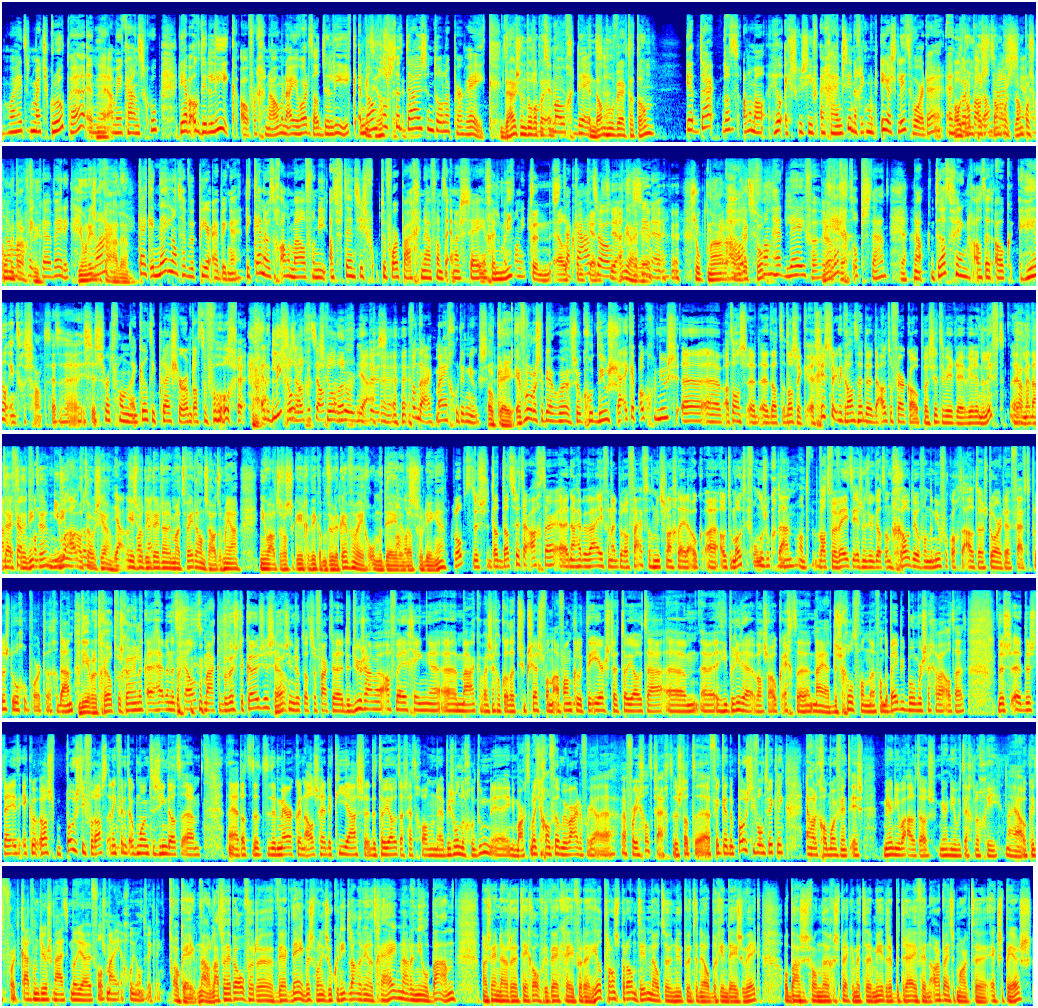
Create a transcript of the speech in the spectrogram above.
hoe heet het, Match Group, hè? een. Amerikaanse groep. Die hebben ook de leak overgenomen. Nou, je hoort het al, de leak. En dan kost het 1000 dollar per week. 1000 dollar per week. En dan, hoe werkt dat dan? Ja, daar, dat is allemaal heel exclusief en geheimzinnig. Ik moet eerst lid worden. En oh, door dan, de pas, dan, pas, dan pas kom je erachter. Ik, uh, weet ik. Je moet eerst maar, betalen. Kijk, in Nederland hebben we Pier Ebbingen. Die kennen we toch allemaal van die advertenties op de voorpagina van het NRC. En Genieten van die staccato ja. Oh, ja, ja. zinnen. Zoekt naar ouderwets toch? van het leven, rechtop staand. Nou, dat vind ik nog altijd ook heel interessant. Het uh, is een soort van guilty pleasure om dat te volgen. En het liefst zou ik het zelf gaan doen. Dus vandaar, mijn goede nieuws. Oké, okay. en Floris, heb jij ook zo goed nieuws? Ja, ik heb ook goed nieuws. Uh, uh, althans, uh, dat las ik gisteren in de krant. De, de autoverkopen zitten weer, weer in de lift. Ja, met name tijd niet, hè? Nieuwe, nieuwe auto's, auto's ja. ja Eerst wilde iedereen naar maar tweedehands auto's. Maar ja, nieuwe auto's was ook ingewikkeld natuurlijk. En vanwege onderdelen en dat soort dingen. Klopt, dus dat, dat zit erachter. nou hebben wij vanuit Bureau 50 niet zo lang geleden ook automotive onderzoek gedaan. Want wat we weten is natuurlijk dat een groot deel van de nieuw verkochte auto's door de 50-plus doelgroep wordt gedaan. Die hebben het geld waarschijnlijk? hebben het geld, maken bewuste keuzes. Ja. We zien ook dat ze vaak de, de duurzame afweging maken. Wij zeggen ook altijd succes van afhankelijk de eerste Toyota um, hybride was ook echt uh, nou ja, de schuld van, uh, van de babyboomers, zeggen wij altijd. Dus, dus nee, ik was positief verrast. En ik vind het ook mooi om te zien dat, um, nou ja, dat, dat de merken als de Kia's, de Toyota's het gewoon bijzonder goed doen in die markt. Omdat je gewoon veel meer waarde voor je, voor je geld krijgt. Dus dat vind ik een positieve ontwikkeling. En wat ik gewoon mooi vind is meer nieuwe auto's, meer nieuwe technologie. Nou ja, ook in, voor het kader van duurzaamheid milieu. Volgens mij een goede ontwikkeling. Oké, nou laten we het hebben over werknemers. Want die zoeken niet langer in het geheim naar een nieuwe baan. Maar zijn daar tegenover de werkgever heel transparant in, meldt nu.nl begin deze week. Op basis van gesprekken met meerdere bedrijven en arbeidsmarktexperts.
